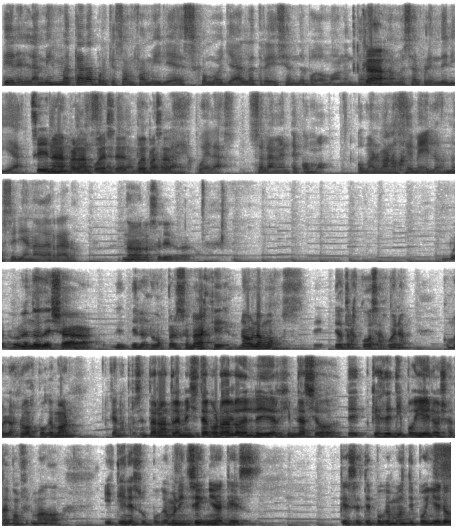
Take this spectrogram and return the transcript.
tienen la misma cara porque son familia. Es como ya la tradición de Pokémon. Entonces no me sorprendería. Sí, no, es verdad, puede ser, puede pasar. las escuelas. Solamente como, como hermanos gemelos, no sería nada raro. No, no sería raro. Bueno, hablando de ya de, los nuevos personajes, no hablamos de, otras cosas, bueno, como los nuevos Pokémon que nos presentaron atrás. Me hiciste acordar lo del líder gimnasio, que es de tipo hielo, ya está confirmado, y tiene su Pokémon insignia, que es, que es este Pokémon tipo hielo,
